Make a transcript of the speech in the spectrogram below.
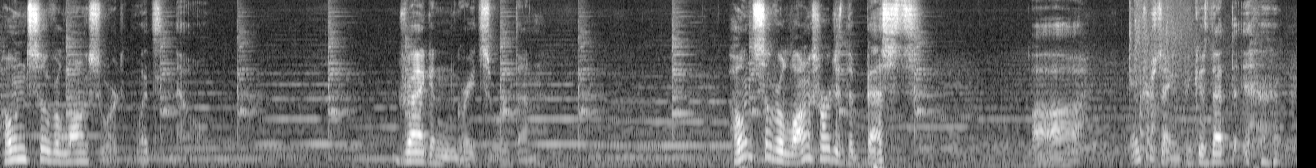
Honed silver longsword. What's no? Dragon Greatsword, then. Honed Silver Longsword is the best. Ah, interesting, because that...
